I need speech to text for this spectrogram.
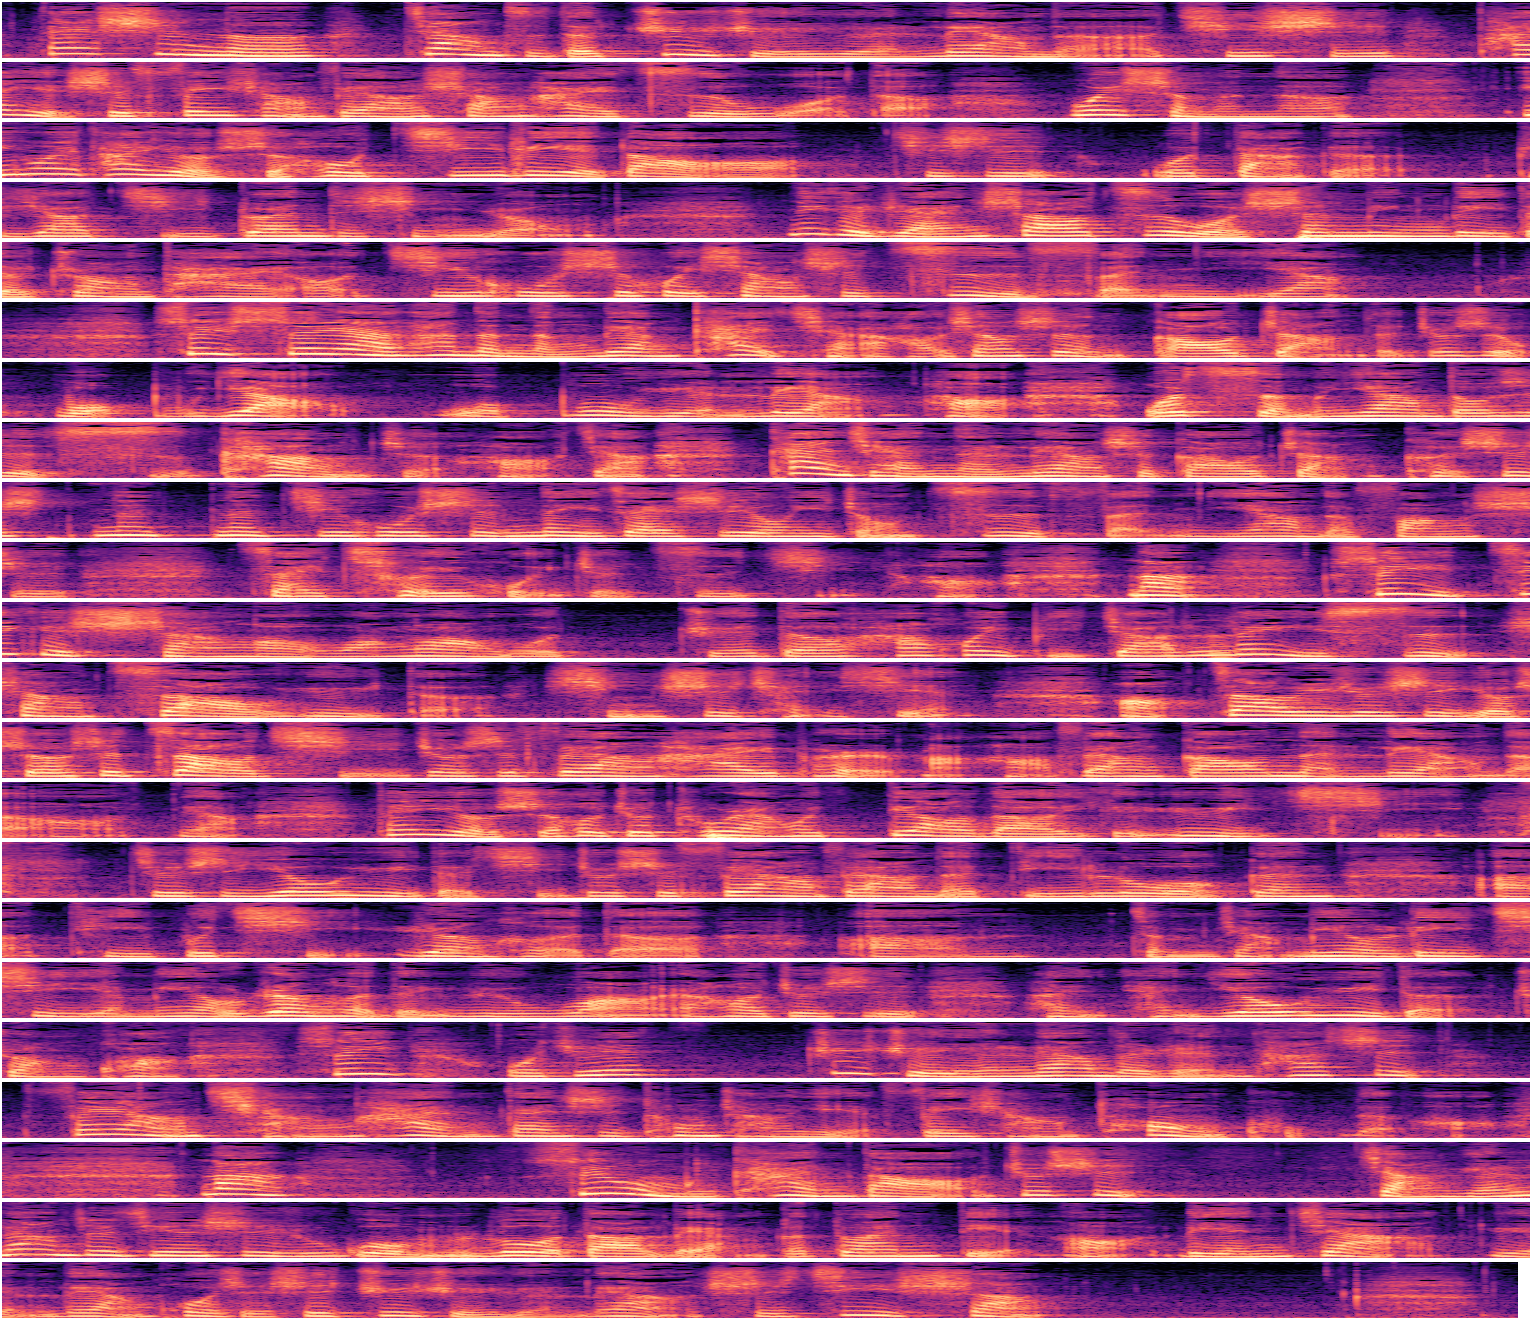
但是呢，这样子的拒绝原谅的，其实他也是非常非常伤害自我的。为什么呢？因为他有时候激烈到哦，其实我打个比较极端的形容，那个燃烧自我生命力的状态哦，几乎是会像是自焚一样。所以虽然他的能量看起来好像是很高涨的，就是我不要。我不原谅哈，我怎么样都是死抗着哈，这样看起来能量是高涨，可是那那几乎是内在是用一种自焚一样的方式在摧毁着自己哈。那所以这个伤哦，往往我觉得它会比较类似像躁郁的形式呈现啊。躁郁就是有时候是躁起，就是非常 hyper 嘛哈，非常高能量的啊那样，但有时候就突然会掉到一个预期。就是忧郁的起，就是非常非常的低落，跟呃提不起任何的嗯怎么讲，没有力气，也没有任何的欲望，然后就是很很忧郁的状况。所以我觉得拒绝原谅的人，他是非常强悍，但是通常也非常痛苦的哈。那所以我们看到，就是讲原谅这件事，如果我们落到两个端点啊，廉价原谅或者是拒绝原谅，实际上。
